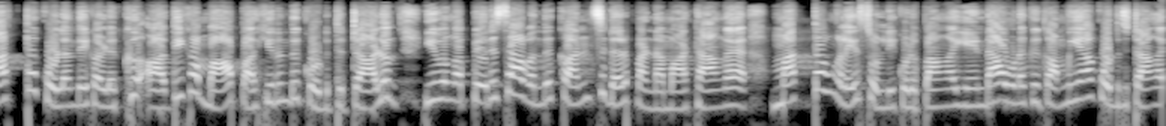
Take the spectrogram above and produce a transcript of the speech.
மற்ற குழந்தைகளுக்கு அதிகமாக பகிர்ந்து கொடுத்துட்டாலும் இவங்க பெருசா வந்து கன்சிடர் பண்ண மாட்டாங்க. மற்றவங்களே சொல்லி கொடுப்பாங்க. ஏண்டா உனக்கு கம்மியாக கொடுத்துட்டாங்க?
